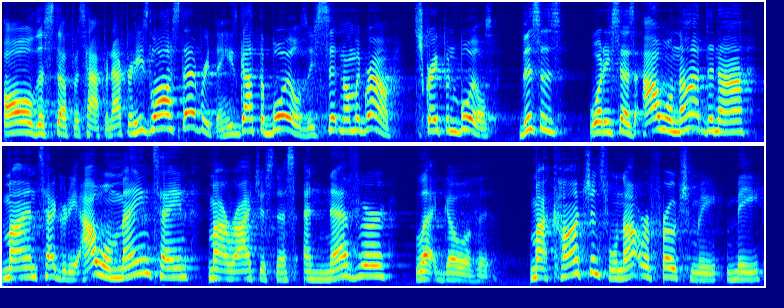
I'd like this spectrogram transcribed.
all this stuff has happened, after he's lost everything. He's got the boils, he's sitting on the ground, scraping boils. This is what he says I will not deny my integrity. I will maintain my righteousness and never let go of it. My conscience will not reproach me, me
